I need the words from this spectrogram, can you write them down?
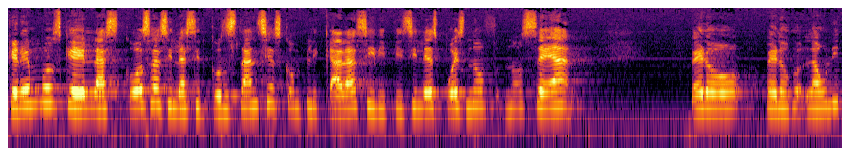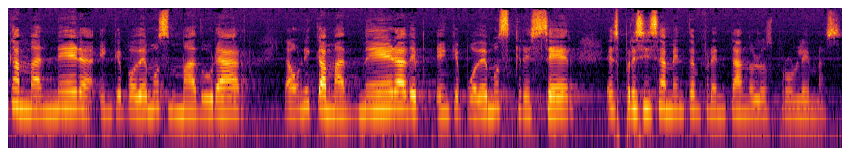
Queremos que las cosas y las circunstancias complicadas y difíciles pues no, no sean. Pero, pero la única manera en que podemos madurar, la única manera en que podemos crecer es precisamente enfrentando los problemas.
